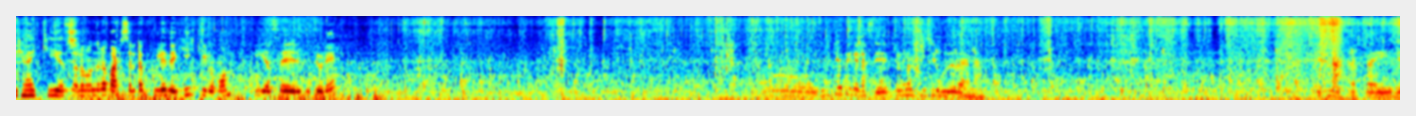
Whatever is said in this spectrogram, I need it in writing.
এখানে কি আছে? চলো বন্ধুরা পার্সেলটা খুলে দেখি কীরকম কি আছে এর ভিতরে। আছে, এর জন্য না। এই যে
